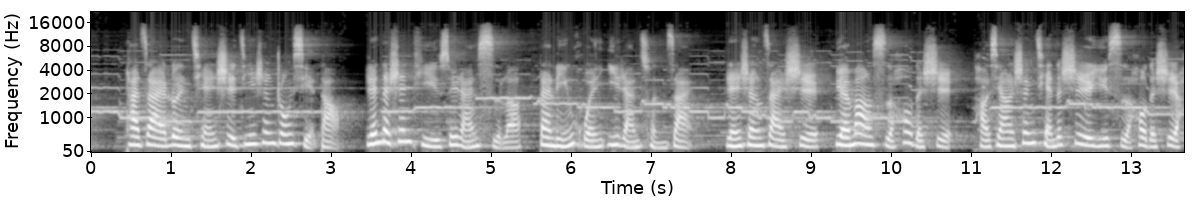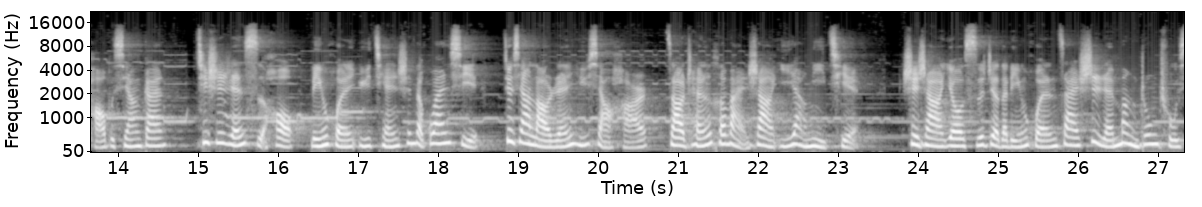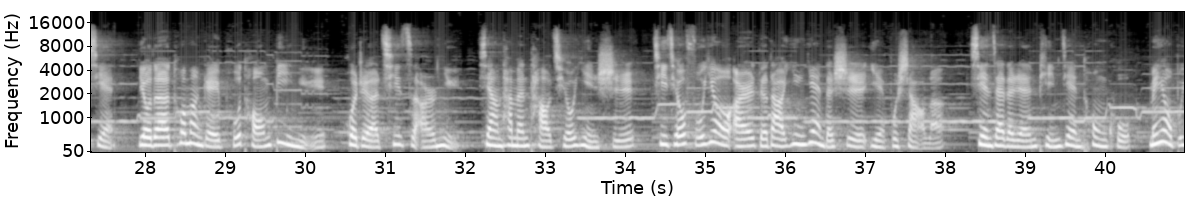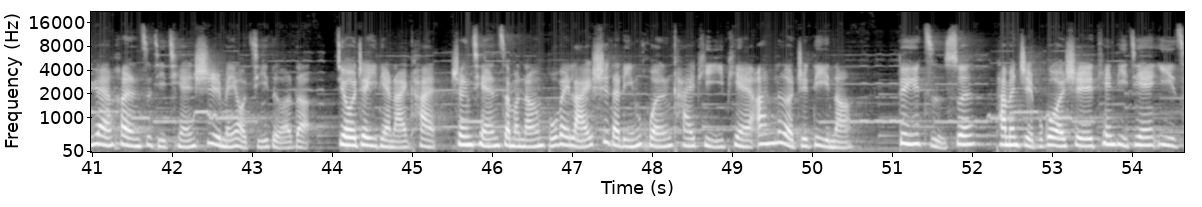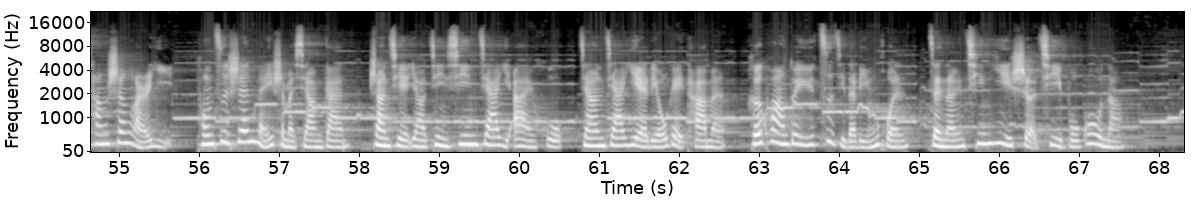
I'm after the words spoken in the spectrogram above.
他在《论前世今生》中写道：“人的身体虽然死了，但灵魂依然存在。人生在世，远望死后的事，好像生前的事与死后的事毫不相干。”其实，人死后，灵魂与前身的关系，就像老人与小孩早晨和晚上一样密切。世上有死者的灵魂在世人梦中出现，有的托梦给仆童、婢女或者妻子儿女，向他们讨求饮食，祈求福佑而得到应验的事也不少了。现在的人贫贱痛苦，没有不怨恨自己前世没有积德的。就这一点来看，生前怎么能不为来世的灵魂开辟一片安乐之地呢？对于子孙，他们只不过是天地间一苍生而已，同自身没什么相干，尚且要尽心加以爱护，将家业留给他们。何况对于自己的灵魂，怎能轻易舍弃不顾呢？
